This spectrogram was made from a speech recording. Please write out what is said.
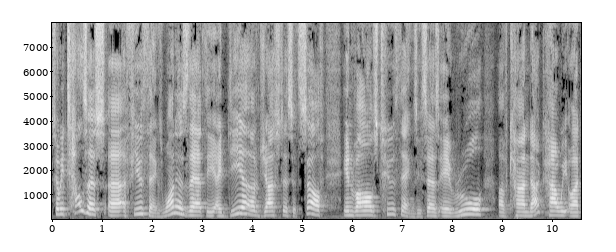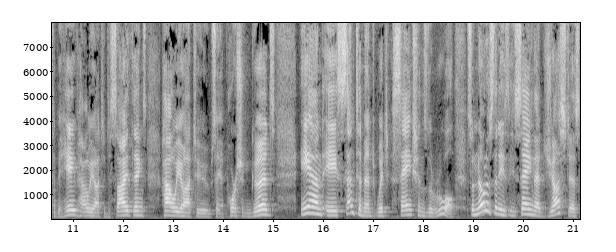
So he tells us uh, a few things. One is that the idea of justice itself involves two things. He says a rule of conduct, how we ought to behave, how we ought to decide things, how we ought to, say, apportion goods, and a sentiment which sanctions the rule. So notice that he's, he's saying that justice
